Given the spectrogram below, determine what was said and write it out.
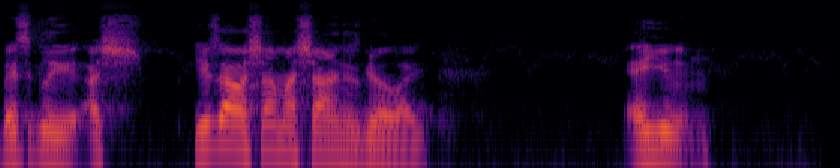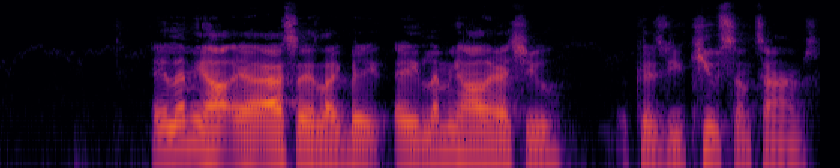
basically, I sh- here's how I shot my shot on this girl. Like, hey you, hey let me holler. I said like, hey let me holler at you because you cute sometimes,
